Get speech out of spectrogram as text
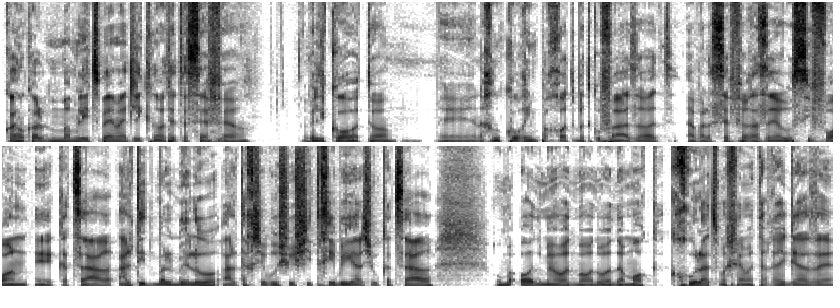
קודם כל, ממליץ באמת לקנות את הספר ולקרוא אותו. אה, אנחנו קוראים פחות בתקופה הזאת, אבל הספר הזה הוא ספרון אה, קצר. אל תתבלבלו, אל תחשבו שהוא שטחי בגלל שהוא קצר. הוא מאוד מאוד מאוד מאוד עמוק. קחו לעצמכם את הרגע הזה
